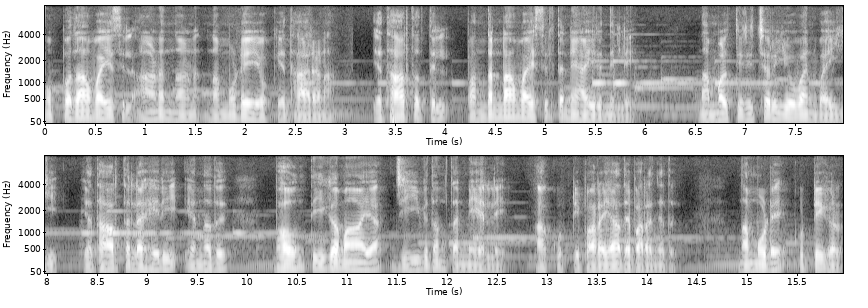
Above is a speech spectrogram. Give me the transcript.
മുപ്പതാം വയസ്സിൽ ആണെന്നാണ് നമ്മുടെയൊക്കെ ധാരണ. യഥാർത്ഥത്തിൽ പന്ത്രണ്ടാം വയസ്സിൽ തന്നെ ആയിരുന്നില്ലേ? നമ്മൾ തിരിച്ചറിയുവാൻ വൈകി. യഥാർത്ഥ ലഹരി എന്നത് ഭൗതികമായ ജീവിതം തന്നെയല്ലേ? ആ കുട്ടി പറയാതെ പറഞ്ഞത്. നമ്മുടെ കുട്ടികൾ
